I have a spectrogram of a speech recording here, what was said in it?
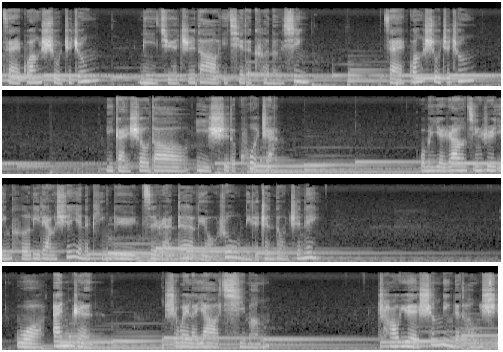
在光束之中，你觉知到一切的可能性。在光束之中。你感受到意识的扩展，我们也让今日银河力量宣言的频率自然地流入你的振动之内。我安忍，是为了要启蒙、超越生命的同时，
